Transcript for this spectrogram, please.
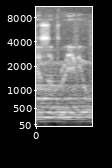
This is a preview.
